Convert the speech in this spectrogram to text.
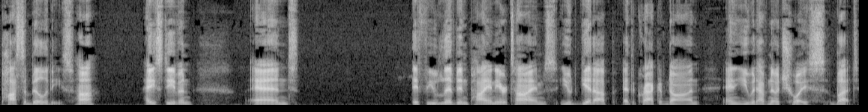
possibilities, huh? Hey, Stephen. And if you lived in pioneer times, you'd get up at the crack of dawn and you would have no choice but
